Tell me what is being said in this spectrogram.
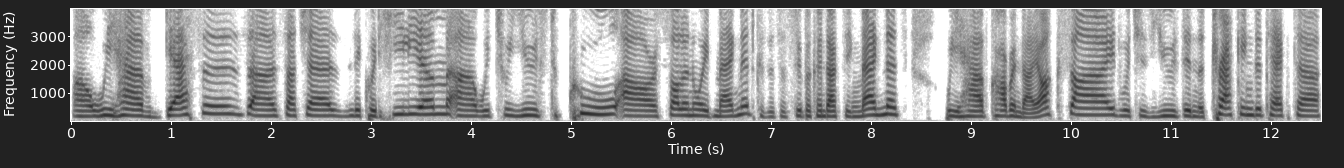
Uh, we have gases uh, such as liquid helium, uh, which we use to cool our solenoid magnet because it's a superconducting magnet. We have carbon dioxide, which is used in the tracking detector.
